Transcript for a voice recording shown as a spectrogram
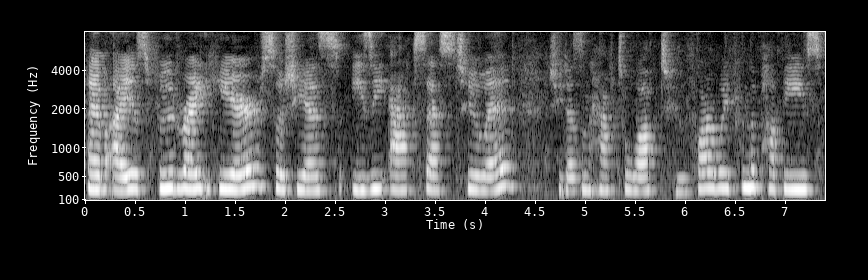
I have Eya's food right here, so she has easy access to it. She doesn't have to walk too far away from the puppies.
